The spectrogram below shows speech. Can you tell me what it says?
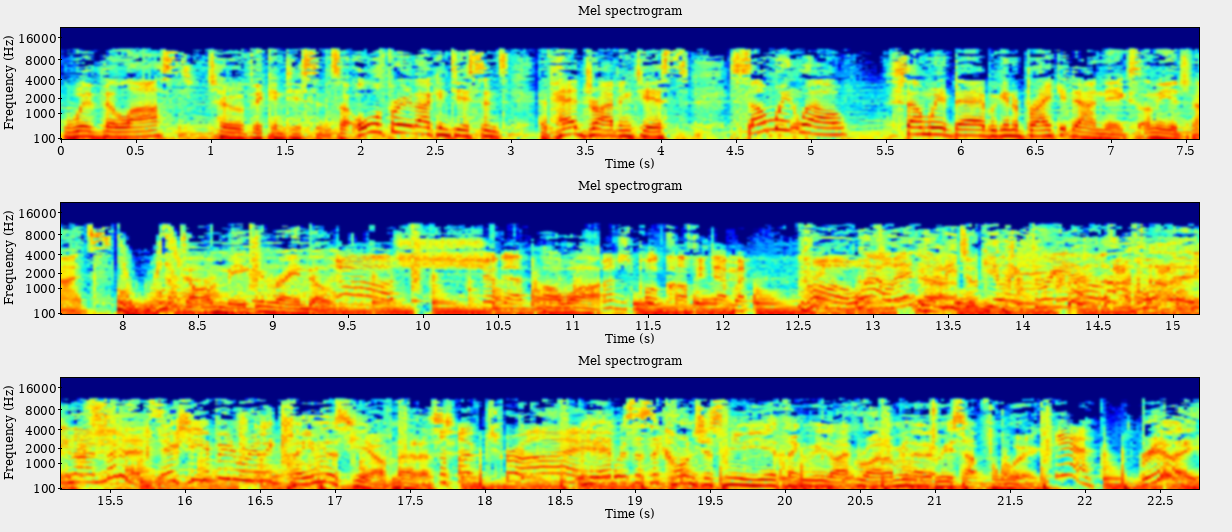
with the last two of the contestants. So all three of our contestants have had driving tests. Some went well, some went bad. We're going to break it down next on the Edge Nights. Dom, Meg and Randell. Oh, sugar. Oh, what? I just poured coffee down my. Oh, wow, that only took you like three hours and 39 minutes. Actually, you've been really clean this year, I've noticed. I've tried. Yeah, was this a conscious New Year thing where you're like, right, I'm going to dress up for work? Yeah. Really?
